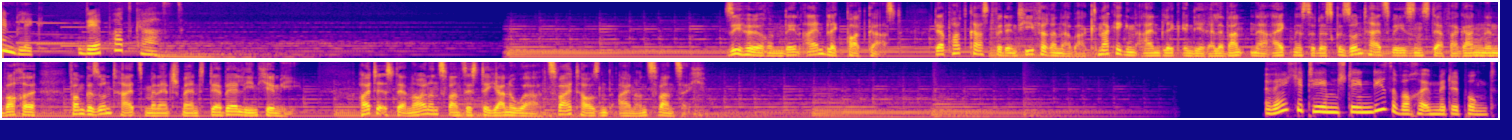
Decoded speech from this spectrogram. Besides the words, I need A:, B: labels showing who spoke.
A: Einblick, der Podcast.
B: Sie hören den Einblick-Podcast. Der Podcast für den tieferen, aber knackigen Einblick in die relevanten Ereignisse des Gesundheitswesens der vergangenen Woche vom Gesundheitsmanagement der Berlin Chemie. Heute ist der 29. Januar 2021.
A: Welche Themen stehen diese Woche im Mittelpunkt?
